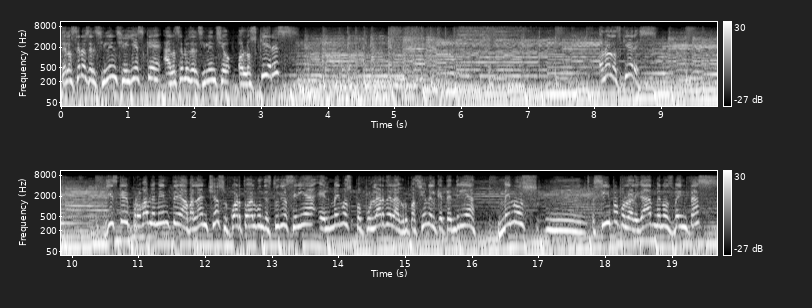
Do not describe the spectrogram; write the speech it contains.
de los Héroes del Silencio. Y es que a los Héroes del Silencio o los quieres o no los quieres. Que probablemente Avalancha, su cuarto álbum de estudio, sería el menos popular de la agrupación, el que tendría menos, mmm, sí, popularidad, menos ventas.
